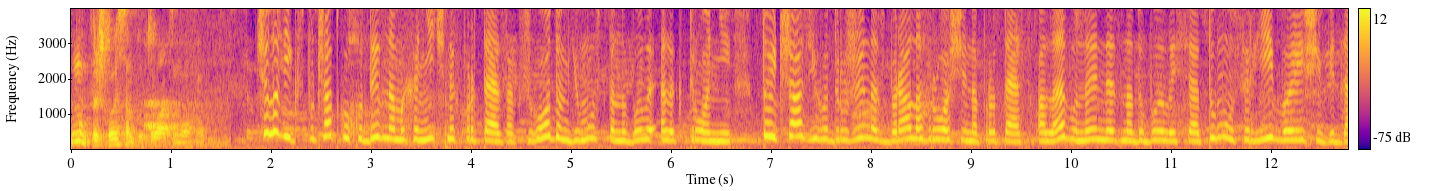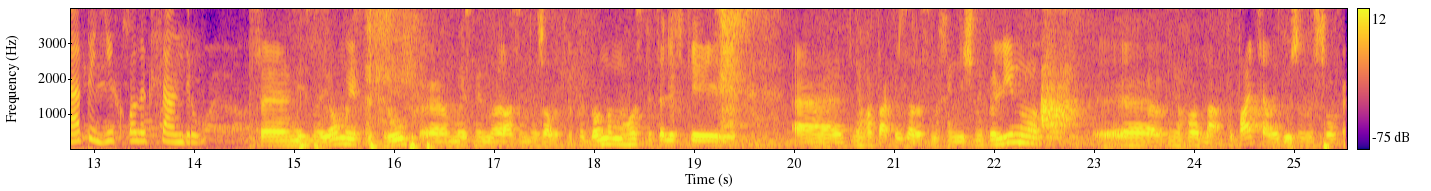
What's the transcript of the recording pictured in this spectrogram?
ну, прийшлося ампутувати ноги. Чоловік спочатку ходив на механічних протезах, згодом йому встановили електронні. В той час його дружина збирала гроші на протез, але вони не знадобилися. Тому Сергій вирішив віддати їх Олександру. Це мій знайомий, друг. Е, Ми з ним разом лежали в прикордонному госпіталі в Києві. Е, В нього також зараз механічне коліно. Е, В нього одна ампутація, але дуже висока.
